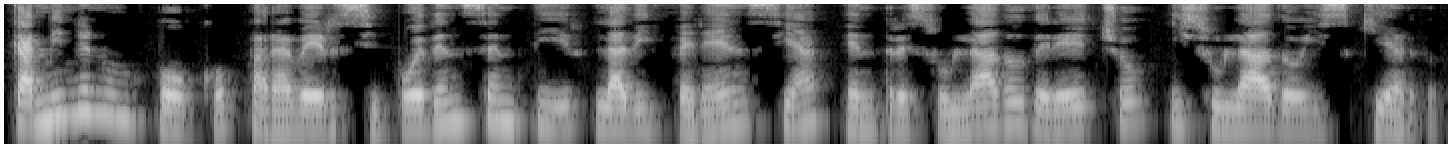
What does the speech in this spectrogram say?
Caminen un poco para ver si pueden sentir la diferencia entre su lado derecho y su lado izquierdo.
